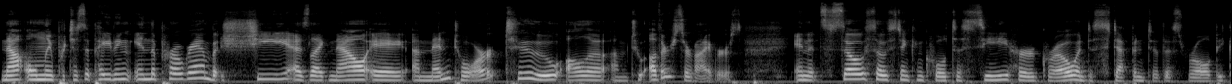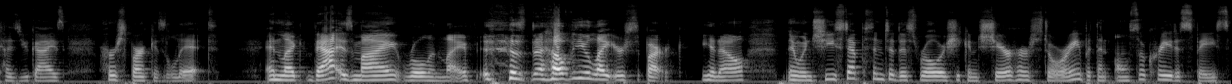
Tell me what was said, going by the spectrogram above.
not only participating in the program, but she as like now a, a mentor to all uh, um, to other survivors. And it's so, so stinking cool to see her grow and to step into this role because you guys, her spark is lit. And like that is my role in life is to help you light your spark you know? And when she steps into this role where she can share her story, but then also create a space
